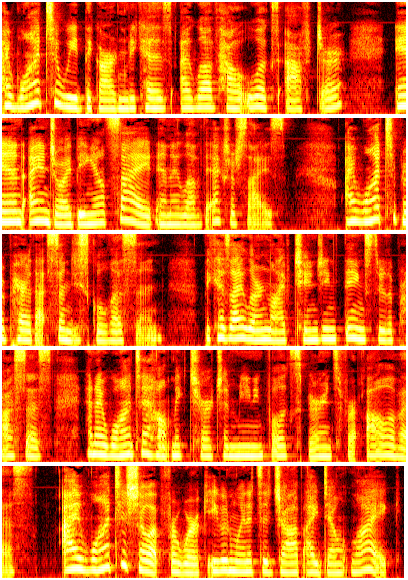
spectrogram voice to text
I want to weed the garden because I love how it looks after, and I enjoy being outside and I love the exercise. I want to prepare that Sunday school lesson because I learn life changing things through the process, and I want to help make church a meaningful experience for all of us. I want to show up for work even when it's a job I don't like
